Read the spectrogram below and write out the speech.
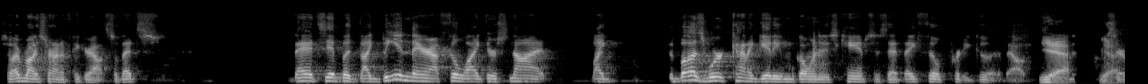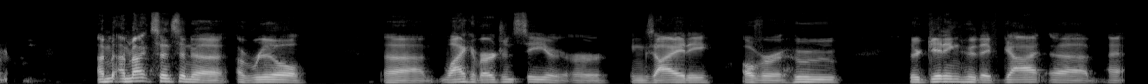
So everybody's trying to figure out. So that's that's it. But like being there, I feel like there's not like the buzz we're kind of getting going to these camps is that they feel pretty good about. Yeah, yeah. I'm I'm not sensing a a real uh, lack of urgency or, or anxiety over who they're getting, who they've got. Uh, I,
